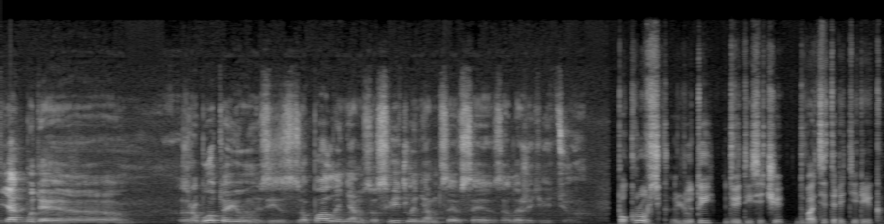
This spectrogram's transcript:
як буде е, з роботою, зі- з опаленням, з освітленням, це все залежить від цього. Покровськ, лютий 2023 рік.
